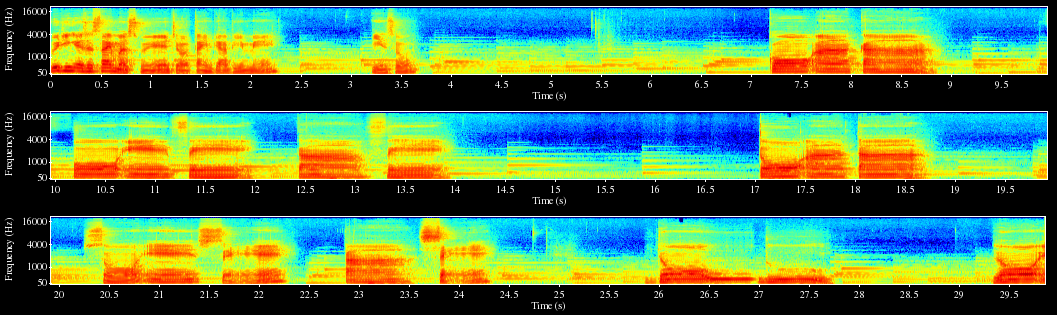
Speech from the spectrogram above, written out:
reading exercise မှာဆိုရင်ကျွန်တော်တိုင်ပြပေးမယ်။ pienso โกอากาโอเอเฟกาเฟโตอาตาโสเอเสตาเสโดอูดูโลเอ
